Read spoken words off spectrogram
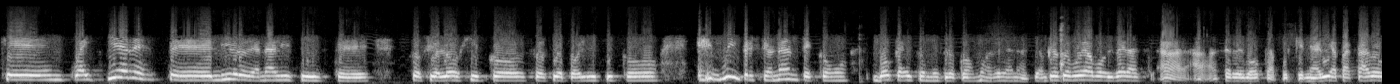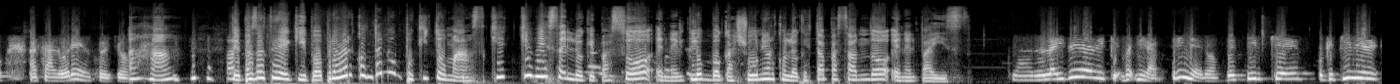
que en cualquier este libro de análisis eh, sociológico, sociopolítico. Es muy impresionante cómo Boca es un microcosmos de la nación. Creo que voy a volver a, hacer de Boca porque me había pasado a San Lorenzo yo. Ajá. Te pasaste de equipo. Pero a ver, contame un poquito más. ¿Qué, qué ves en lo que pasó en el Club Boca Juniors con lo que está pasando en el país? Claro, la idea de que, mira, primero, decir que, porque tiene,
